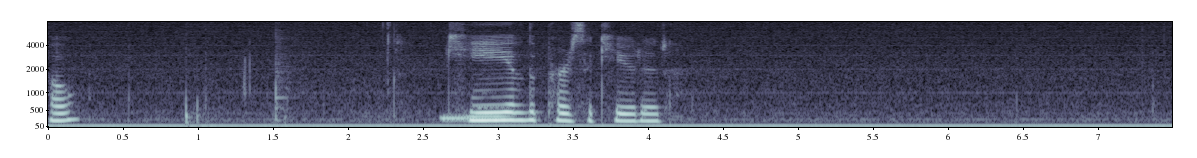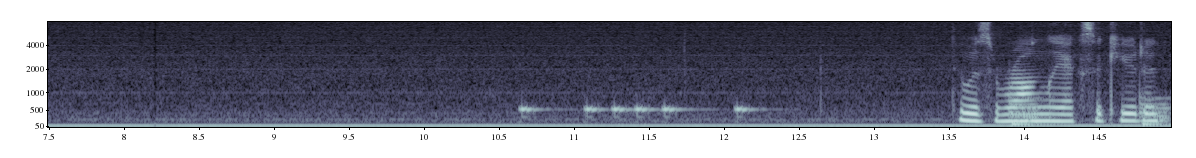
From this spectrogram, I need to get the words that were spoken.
Oh. Key of the persecuted. Who was oh. wrongly executed.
